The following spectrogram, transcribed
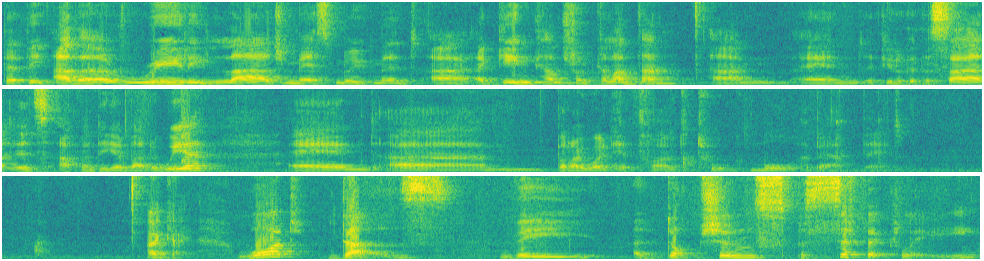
that the other really large mass movement uh, again comes from Kelantan. Um, and if you look at the site, it's Ahmadiyya Badawiya. And, um, but I won't have time to talk more about that. Okay, what does the adoption specifically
